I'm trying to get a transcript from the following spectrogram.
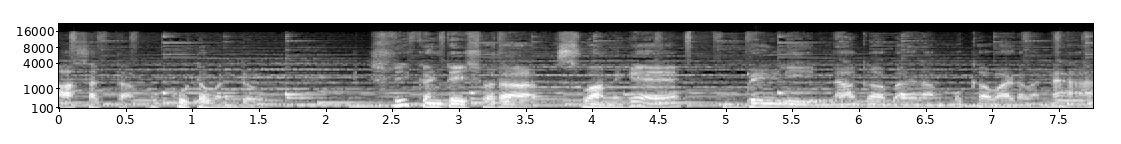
ಆಸಕ್ತ ಒಕ್ಕೂಟವೊಂದು. ಶ್ರೀಕಂಠೇಶ್ವರ ಸ್ವಾಮಿಗೆ ಬೆಳ್ಳಿ ನಾಗಾಭರಣ ಮುಖವಾಡವನ್ನು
